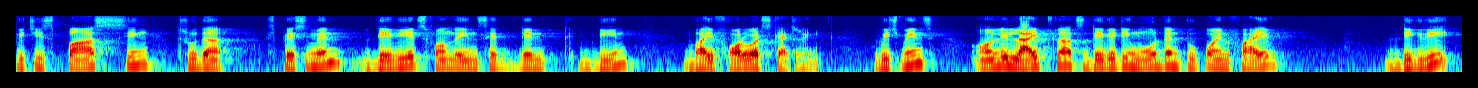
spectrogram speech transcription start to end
which is passing through the specimen deviates from the incident beam by forward scattering, which means only light flux deviating more than 2.5 degree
